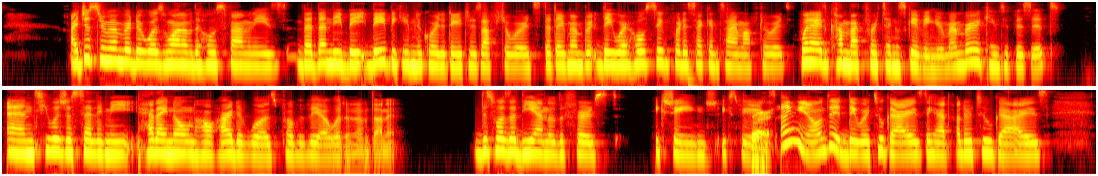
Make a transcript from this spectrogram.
I just remember there was one of the host families that then they be- they became the coordinators afterwards. That I remember they were hosting for the second time afterwards. When I had come back for Thanksgiving, you remember? I came to visit, and he was just telling me, had I known how hard it was, probably I wouldn't have done it. This was at the end of the first exchange experience. Right. And you know, they, they were two guys. They had other two guys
